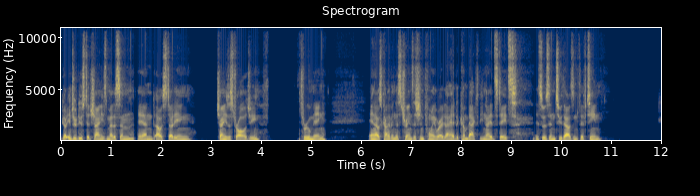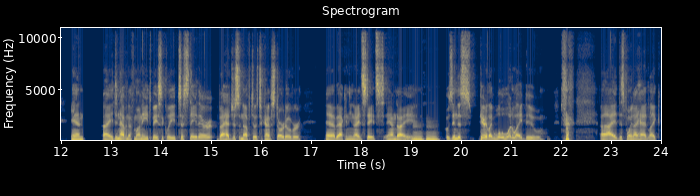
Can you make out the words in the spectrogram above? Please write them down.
got introduced to Chinese medicine and I was studying Chinese astrology through Ming. And I was kind of in this transition point where I had to come back to the United States. This was in 2015. And I didn't have enough money to basically to stay there, but I had just enough to, to kind of start over uh, back in the United States. And I mm-hmm. was in this period like, well, what do I do? uh, I, at this point, I had like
